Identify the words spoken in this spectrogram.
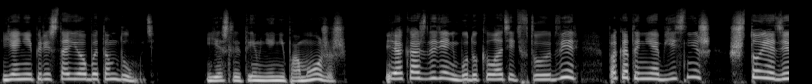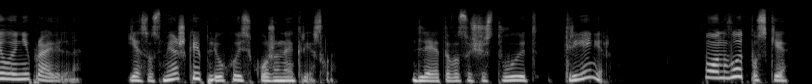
Я не перестаю об этом думать. Если ты мне не поможешь, я каждый день буду колотить в твою дверь, пока ты не объяснишь, что я делаю неправильно». Я с усмешкой плюхаюсь в кожаное кресло. «Для этого существует тренер?» «Он в отпуске»,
